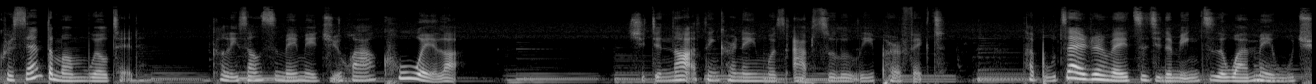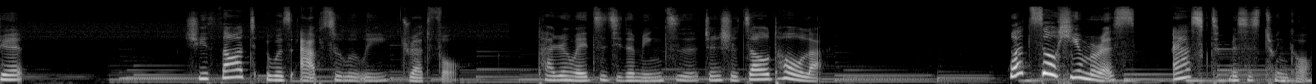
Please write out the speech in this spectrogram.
Chrysanthemum wilted. 克里桑斯美美菊花枯萎了。She did not think her name was absolutely perfect. 她不再认为自己的名字完美无缺。she thought it was absolutely dreadful. 她认为自己的名字真是糟透了。What's so humorous? asked Mrs. Twinkle.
